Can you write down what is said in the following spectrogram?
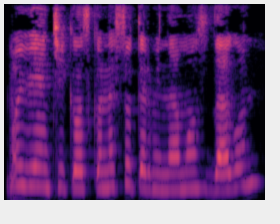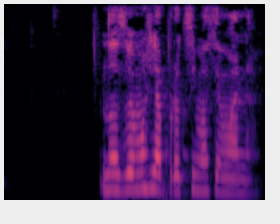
Muy bien chicos, con esto terminamos Dagon. Nos vemos la próxima semana.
